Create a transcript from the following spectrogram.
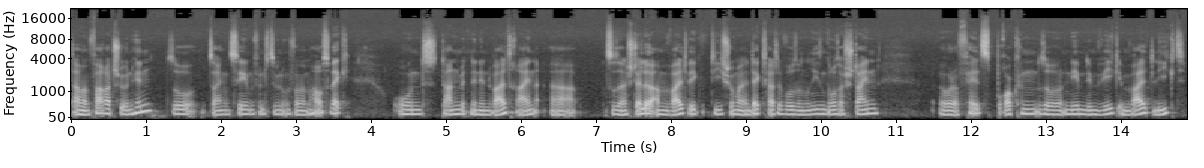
da mit dem Fahrrad schön hin, so sagen 10, 15 Minuten von meinem Haus weg und dann mitten in den Wald rein, äh, zu so einer Stelle am Waldweg, die ich schon mal entdeckt hatte, wo so ein riesengroßer Stein oder Felsbrocken so neben dem Weg im Wald liegt.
